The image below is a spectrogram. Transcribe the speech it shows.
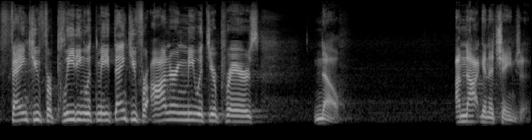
Thank you for pleading with me. Thank you for honoring me with your prayers. No, I'm not going to change it.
